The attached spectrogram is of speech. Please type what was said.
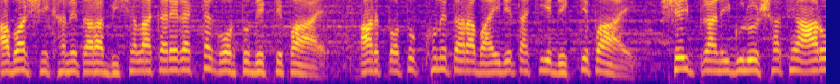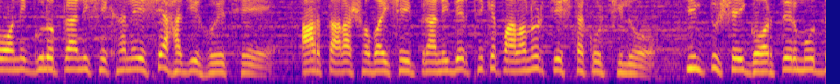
আবার সেখানে তারা বিশাল আকারের একটা গর্ত দেখতে পায়, আর ততক্ষণে তারা বাইরে তাকিয়ে দেখতে পায়, সেই প্রাণীগুলোর সাথে আরও অনেকগুলো প্রাণী সেখানে এসে হাজির হয়েছে, আর তারা সবাই সেই প্রাণীদের থেকে পালানোর চেষ্টা করছিল। কিন্তু সেই গর্তের মধ্য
